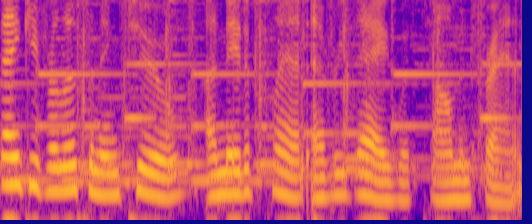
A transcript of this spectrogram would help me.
Thank you for listening to A Native Plant Every Day with Tom and Fran.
